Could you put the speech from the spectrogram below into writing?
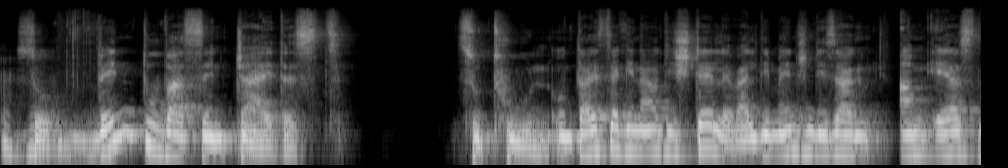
Mhm. So, wenn du was entscheidest zu tun, und da ist ja genau die Stelle, weil die Menschen, die sagen, am 1.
